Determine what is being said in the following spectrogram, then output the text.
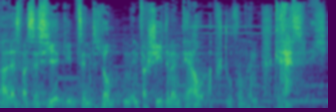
Alles, was es hier gibt, sind Lumpen in verschiedenen Grauabstufungen. Grässlich.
